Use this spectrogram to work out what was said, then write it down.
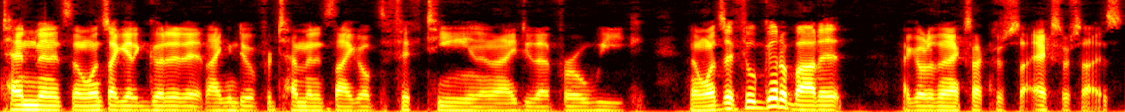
ten minutes, and once I get good at it, I can do it for ten minutes, and I go up to fifteen, and I do that for a week. And once I feel good about it, I go to the next exercise.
